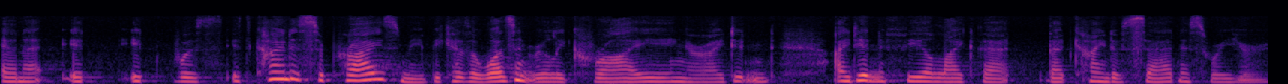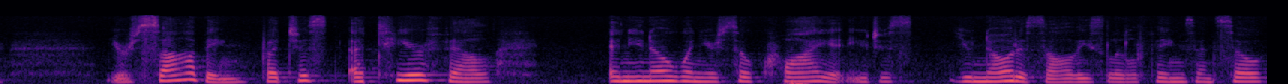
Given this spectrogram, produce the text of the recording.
and uh, it it was it kind of surprised me because I wasn't really crying or I didn't I didn't feel like that that kind of sadness where you're you're sobbing, but just a tear fell. And you know, when you're so quiet, you just you notice all these little things. And so,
